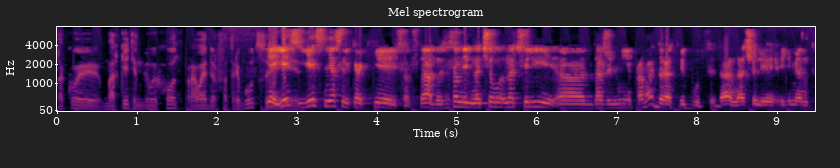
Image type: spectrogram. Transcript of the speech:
такой маркетинговый ход провайдеров атрибуции. Yeah, и... есть, есть несколько кейсов, да, на самом деле начал, начали э, даже не провайдеры атрибуции, да, начали элемент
